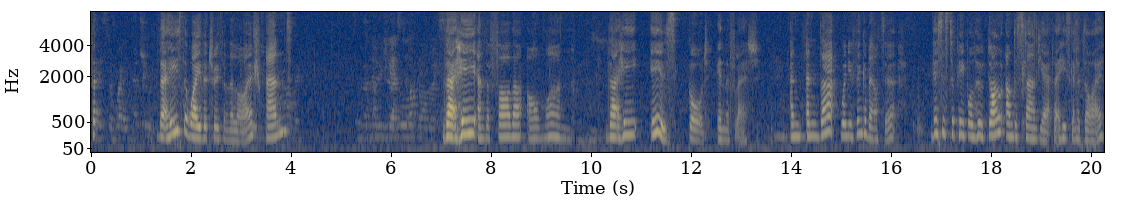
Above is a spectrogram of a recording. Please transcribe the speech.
That, that he's the way, the truth, and the life, and that he and the Father are one. That he is God in the flesh. And, and that, when you think about it, this is to people who don't understand yet that he's going to die.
